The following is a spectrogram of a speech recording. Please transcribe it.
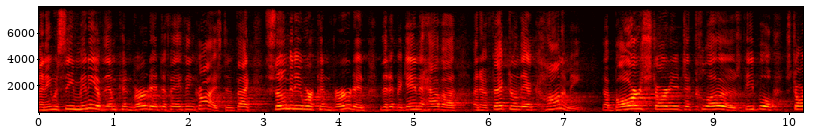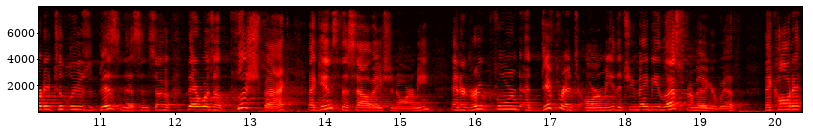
And he would see many of them converted to faith in Christ. In fact, so many were converted that it began to have a, an effect on the economy. The bars started to close. People started to lose business. And so there was a pushback against the Salvation Army and a group formed a different army that you may be less familiar with. They called it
